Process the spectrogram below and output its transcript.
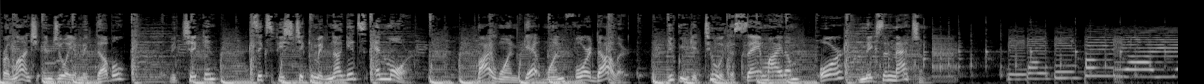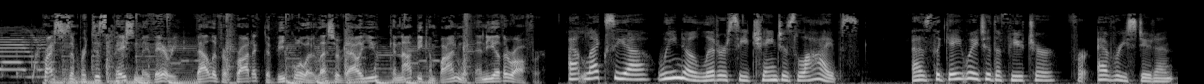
For lunch, enjoy a McDouble, McChicken, six-piece chicken McNuggets, and more. Buy one, get one for a dollar. You can get two of the same item or mix and match them. Prices and participation may vary. Valid for product of equal or lesser value. Cannot be combined with any other offer. At Lexia, we know literacy changes lives. As the gateway to the future for every student,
